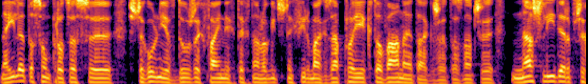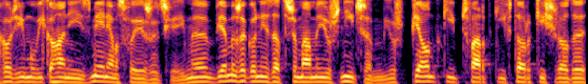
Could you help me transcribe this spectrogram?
na ile to są procesy, szczególnie w dużych, fajnych, technologicznych firmach, zaprojektowane także. To znaczy, nasz lider przychodzi i mówi, kochani, zmieniam swoje życie. I my wiemy, że go nie zatrzymamy już niczym. Już piątki, czwartki, wtorki, środy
